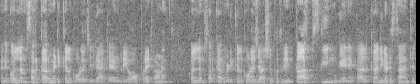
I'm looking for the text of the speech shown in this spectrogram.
പിന്നെ കൊല്ലം സർക്കാർ മെഡിക്കൽ കോളേജിൽ ഡാറ്റ എൻട്രി ഓപ്പറേറ്ററാണ് കൊല്ലം സർക്കാർ മെഡിക്കൽ കോളേജ് ആശുപത്രിയിൽ കാസ്പ് സ്കീം മുഖേന താൽക്കാലിക അടിസ്ഥാനത്തിൽ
